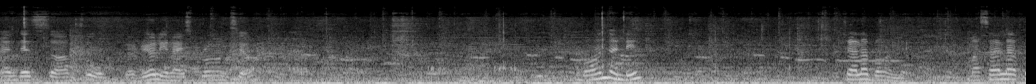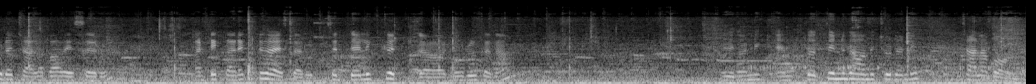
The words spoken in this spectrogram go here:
And there's uh, oh, really nice prawns here. బాగుందండి. చాలా బాగుంది. మసాలా కూడా చాలా బాగా వేశారు. అంటే కరెక్ట్గా వేస్తారు. ఇట్స్ డెలికేట్ నూడిల్ కదా. ఇదిగోండి ఎంత తిన్గా ఉంది చూడండి. చాలా బాగుంది.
